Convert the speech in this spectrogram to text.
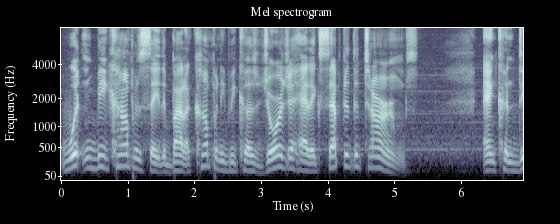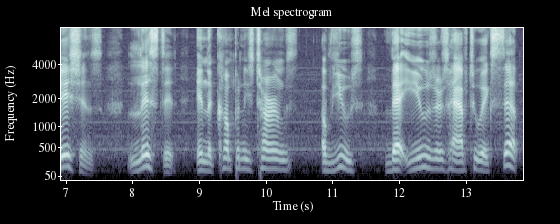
wouldn't be compensated by the company because Georgia had accepted the terms and conditions listed in the company's terms of use that users have to accept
